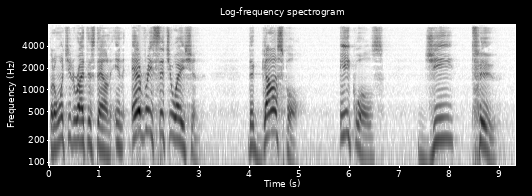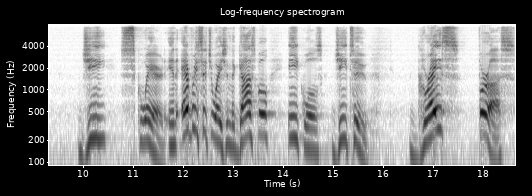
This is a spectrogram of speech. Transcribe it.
But I want you to write this down. In every situation, the gospel equals G2. G squared. In every situation, the gospel equals G2. Grace for us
